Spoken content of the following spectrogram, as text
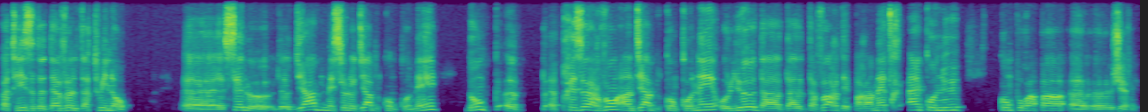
but he's the devil that we know. Euh, c'est le, diable, mais c'est le diable qu'on connaît. Donc, euh, préservons un diable qu'on connaît au lieu d'avoir des paramètres inconnus qu'on ne pourra pas euh, gérer.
